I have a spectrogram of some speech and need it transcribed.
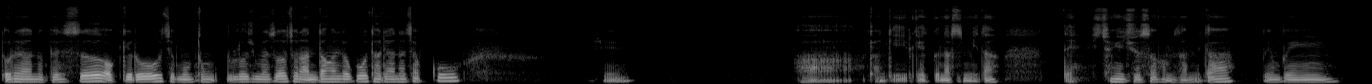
노래하는 패스 어깨로 제 몸통 눌러주면서 전 안 당하려고 다리 하나 잡고 다시 아 경기 이렇게 끝났습니다. 네, 시청해주셔서 감사합니다. 뿌잉뿌잉.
